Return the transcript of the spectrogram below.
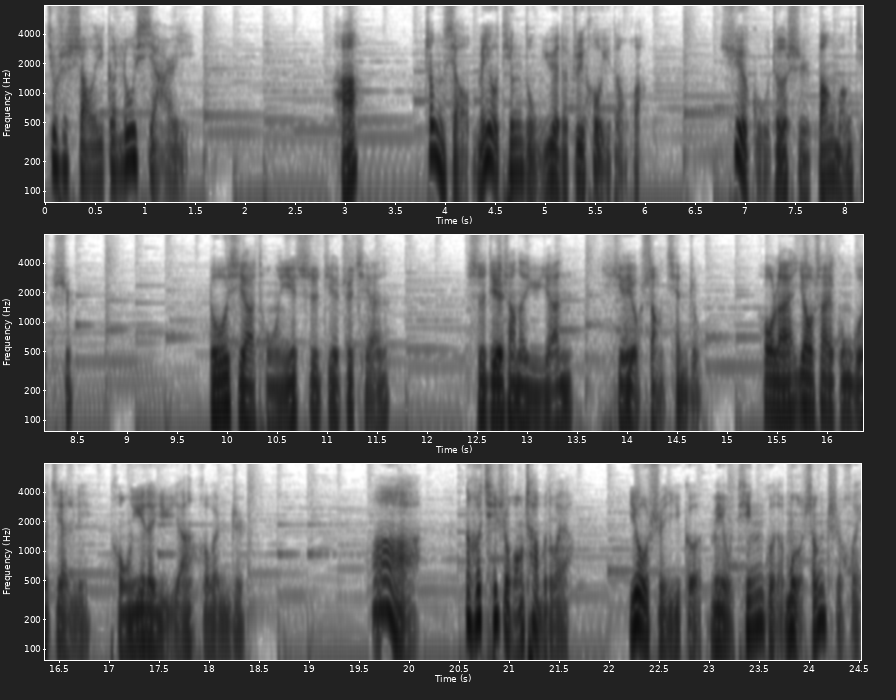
就是少一个露西亚而已。啊，郑晓没有听懂月的最后一段话，血骨则是帮忙解释：卢西亚统一世界之前，世界上的语言也有上千种。后来要塞公国建立，统一了语言和文字。啊，那和秦始皇差不多呀。又是一个没有听过的陌生词汇。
